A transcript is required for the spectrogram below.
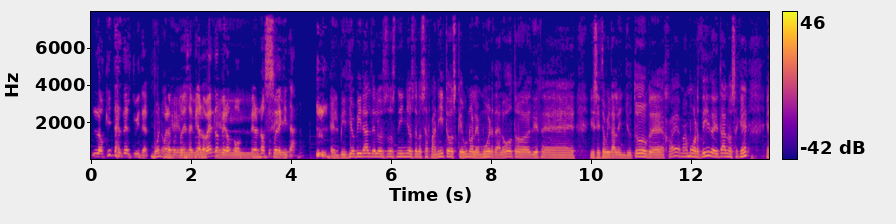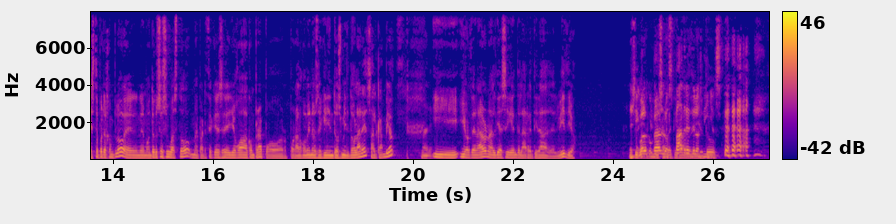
lo quitas del Twitter. Bueno, pues el- puedes decir, mira, lo vendo, pero, o- pero no se sí. puede quitar, ¿no? El vídeo viral de los dos niños, de los hermanitos, que uno le muerde al otro, dice, y se hizo viral en YouTube, de, joder, me ha mordido y tal, no sé qué. Este, por ejemplo, en el momento que se subastó, me parece que se llegó a comprar por, por algo menos de 500 mil dólares al cambio, Madre. y, y ordenaron al día siguiente la retirada del vídeo. Es igual lo compraron los padres de los niños.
